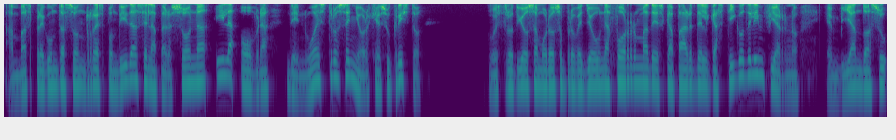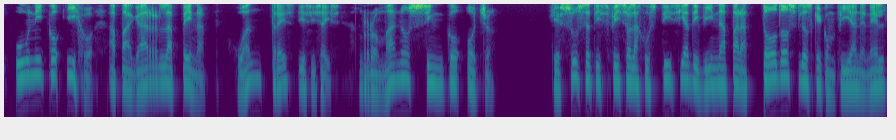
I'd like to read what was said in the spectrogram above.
Ambas preguntas son respondidas en la persona y la obra de nuestro Señor Jesucristo. Nuestro Dios amoroso proveyó una forma de escapar del castigo del infierno, enviando a su único Hijo a pagar la pena Juan 3:16, Romanos 5:8. Jesús satisfizo la justicia divina para todos los que confían en Él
